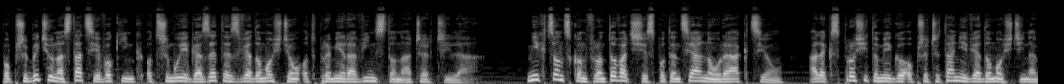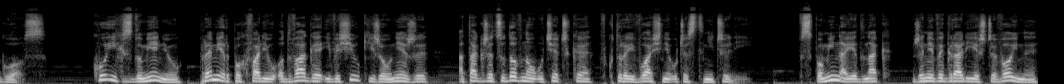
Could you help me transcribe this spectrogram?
Po przybyciu na stację Woking otrzymuje gazetę z wiadomością od premiera Winstona Churchilla. Nie chcąc konfrontować się z potencjalną reakcją, Alex prosi Tomiego o przeczytanie wiadomości na głos. Ku ich zdumieniu, premier pochwalił odwagę i wysiłki żołnierzy, a także cudowną ucieczkę, w której właśnie uczestniczyli. Wspomina jednak, że nie wygrali jeszcze wojny,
